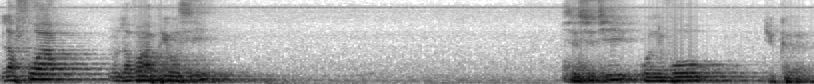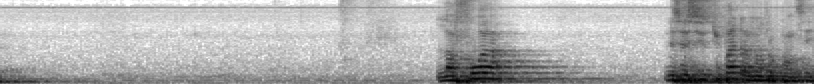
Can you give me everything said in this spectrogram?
La foi, nous l'avons appris aussi, se situe au du cœur. La foi ne se situe pas dans notre pensée.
